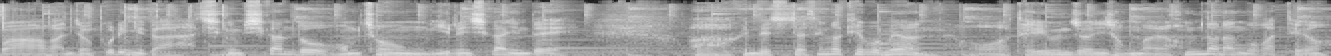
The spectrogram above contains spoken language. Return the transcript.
와 완전 꿀입니다. 지금 시간도 엄청 이른 시간인데 아 근데 진짜 생각해 보면 어, 대리운전이 정말 험난한 것 같아요.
